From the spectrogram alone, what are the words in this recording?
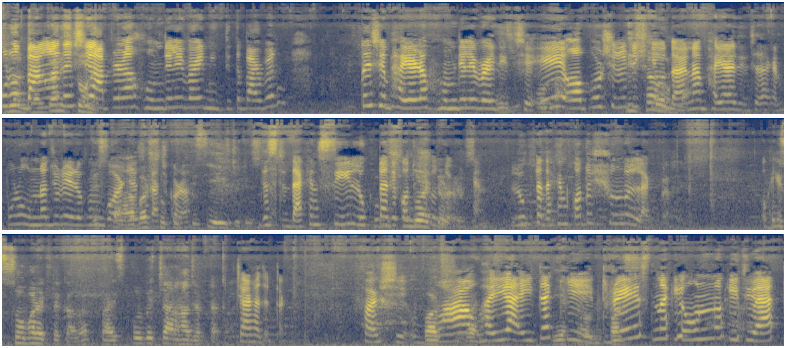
পুরো বাংলাদেশে আপনারা হোম ডেলিভারি দিতে পারবেন। সে ভাইয়ারা হোম ডেলিভারি দিচ্ছে। এই অপরচুনিটি কেউ দেয় না। ভাইয়ারা দিচ্ছে। দেখেন পুরো উন্না জুড়ে এরকম গর্জিয়াস কাজ করা। জাস্ট দেখেন সি লুকটা যে কত সুন্দর লুকটা দেখেন কত সুন্দর লাগবে। ওকে সোবার একটা কালার প্রাইস পড়বে চার হাজার টাকা। চার হাজার টাকা। ফার্সি। ওয়াও ভাইয়া এইটা কি? ড্রেস নাকি অন্য কিছু? এত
